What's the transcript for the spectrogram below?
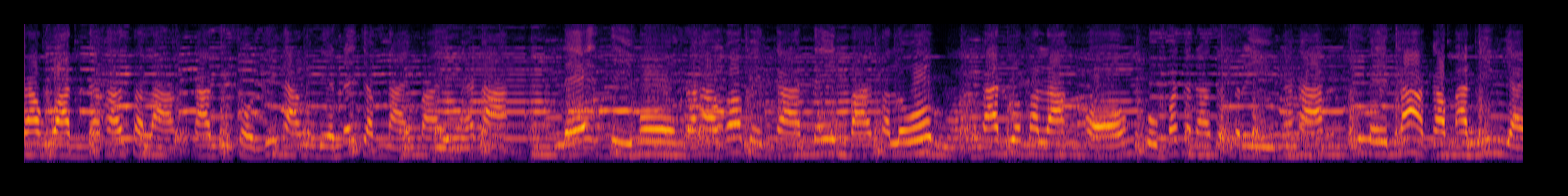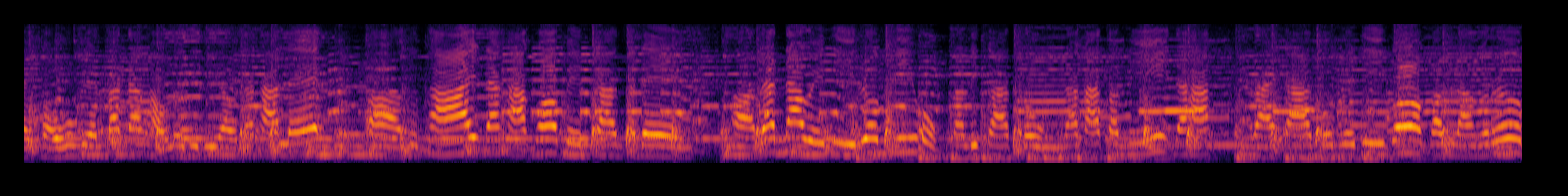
รางวัลนะคะ สลากการกุศลที่ทางโรงเรียนได้จำหน่ายไปนะคะ และ4โมงนะคะก็เป็นการเต้นบาสโลปการรวมพลังของกลุ่มพัฒนาสตรีนะคะ เป็นมหกรรมอันยิ่งใหญ่ของโรงเรียนบ้านหน้าเขาเลยทีเดียวนะคะ และสุดท้ายนะคะก็เป็นการแสดงด้านหน้าเวทีเริ่มที่ 6 นาฬิกาตรงนะคะ ตอนนี้นะคะ รายการบนเวทีก็กำลังเริ่ม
